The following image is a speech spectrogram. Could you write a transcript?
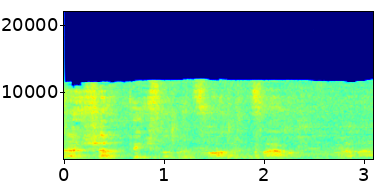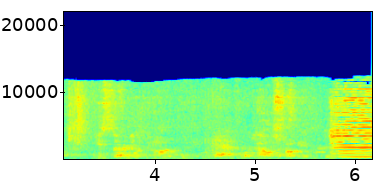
Uh, shove the pig's foot a in the. What about You started. time? Yeah.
